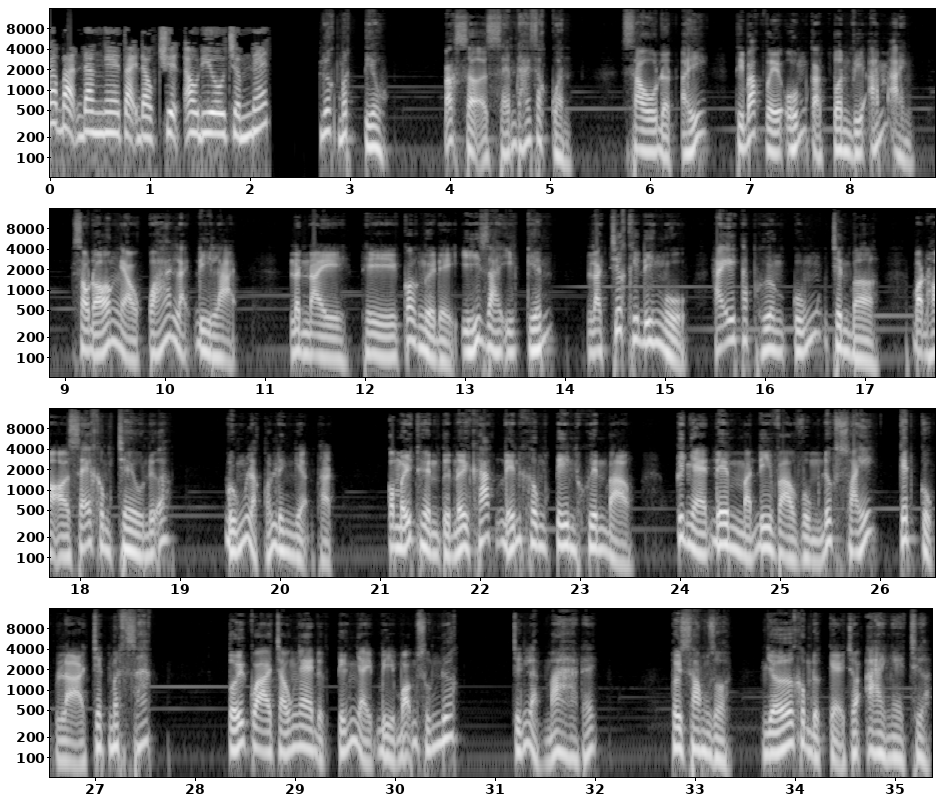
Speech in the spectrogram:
Các bạn đang nghe tại đọc chuyện audio.net Nước mất tiêu. Bác sợ xém đái ra quần. Sau đợt ấy thì bác về ốm cả tuần vì ám ảnh. Sau đó nghèo quá lại đi lại. Lần này thì có người để ý ra ý kiến là trước khi đi ngủ hãy thắp hương cúng trên bờ. Bọn họ sẽ không trêu nữa. Đúng là có linh nghiệm thật. Có mấy thuyền từ nơi khác đến không tin khuyên bảo. Cứ nhẹ đêm mà đi vào vùng nước xoáy, kết cục là chết mất xác. Tối qua cháu nghe được tiếng nhảy bì bõm xuống nước. Chính là ma đấy. Thôi xong rồi, nhớ không được kể cho ai nghe chưa.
